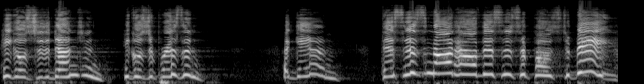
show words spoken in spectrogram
He goes to the dungeon. He goes to prison. Again. This is not how this is supposed to be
